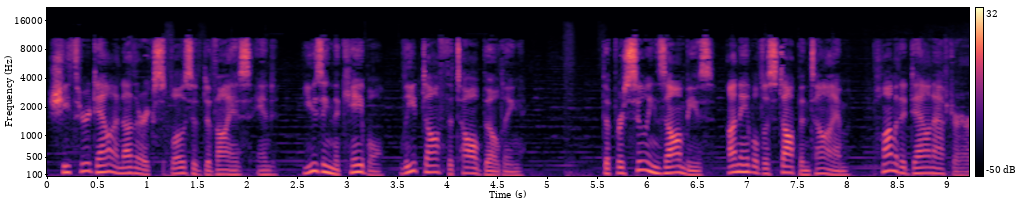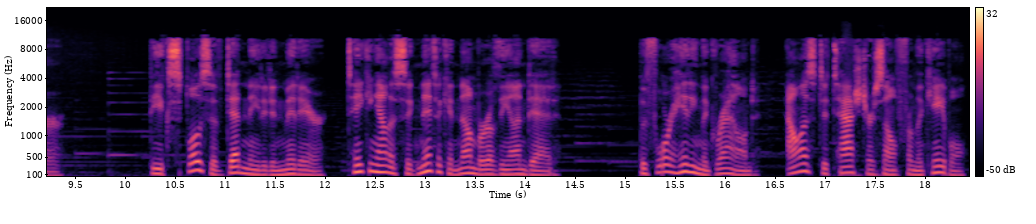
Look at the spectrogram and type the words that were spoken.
she threw down another explosive device and, using the cable, leaped off the tall building. The pursuing zombies, unable to stop in time, plummeted down after her. The explosive detonated in midair, taking out a significant number of the undead. Before hitting the ground, Alice detached herself from the cable,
